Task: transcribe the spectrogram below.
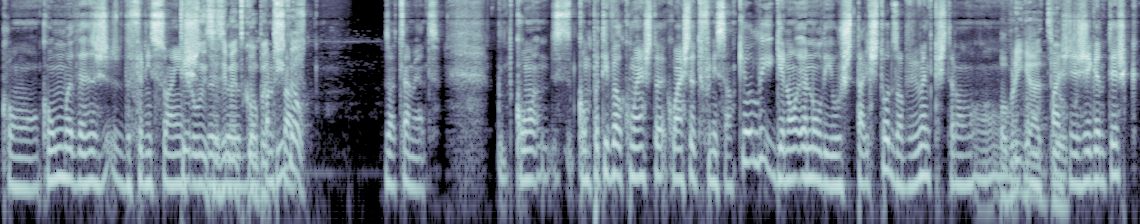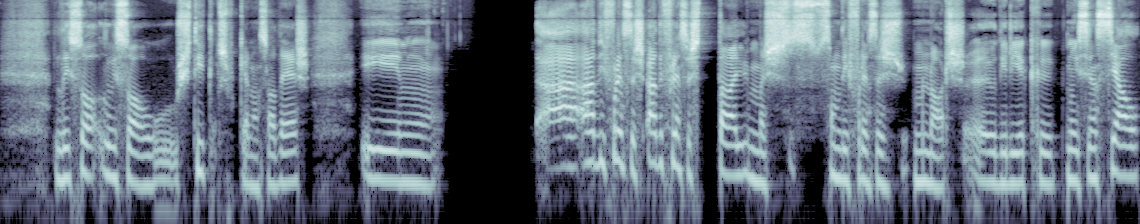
com, com uma das definições Ter um de- de- licenciamento do open compatível? Exatamente. Com- compatível com esta, com esta definição. Que eu li, eu não, eu não li os detalhes todos, obviamente, que isto era um, Obrigado, uma página gigantesca. Li só, li só os títulos, porque eram só 10. E hum, há, há diferenças, há diferenças de detalhe, mas são diferenças menores. Eu diria que, que no essencial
